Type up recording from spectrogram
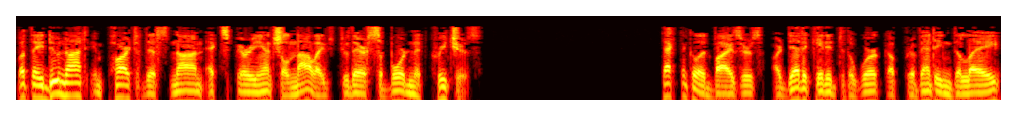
But they do not impart this non-experiential knowledge to their subordinate creatures. Technical advisors are dedicated to the work of preventing delay,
